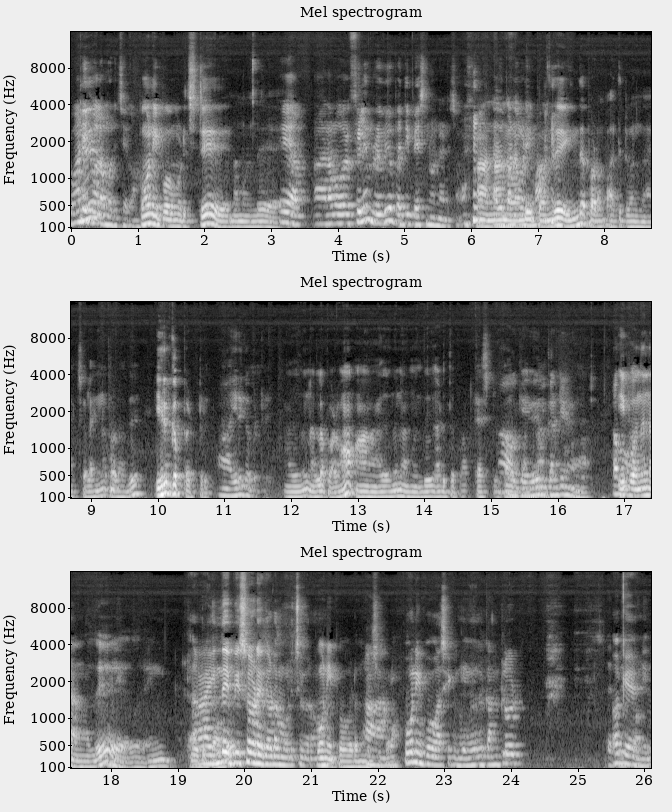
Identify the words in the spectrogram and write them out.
வாணி போல முடிச்சிடலாம். போனி பூ முடிச்சிட்டு நம்ம வந்து நம்ம ஒரு ஃபிலிம் ரிவ்யூ பத்தி பேசணும்னு நினைச்சோம். ஆ, அது நாம பண்ண வந்து இப்போ வந்து இந்த படம் பார்த்துட்டு வந்தோம். ஆக்சுவலா என்ன படம் அது இருக்கப்பற்று. ஆ இருக்கப்பட்டு அது வந்து நல்ல படம். அது வந்து நாங்க வந்து அடுத்த podcast okay we will continue. இப்போ வந்து நாங்க வந்து ஒரு இந்த எபிசோட இதோட முடிச்சுக்கிறோம். போனி பூவோட முடிச்சுக்கிறோம். பூனி போ வாசிக்கணும் we Okay.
